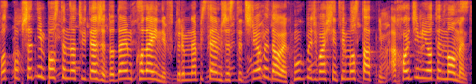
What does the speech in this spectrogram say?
Pod poprzednim postem na Twitterze dodałem kolejny, w którym napisałem, że styczniowy dołek mógł być właśnie tym ostatnim, a chodzi mi o ten moment.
